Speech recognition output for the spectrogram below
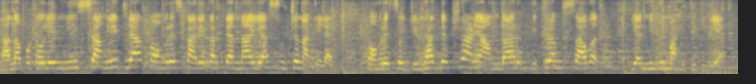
नाना पटोलेंनी सांगलीतल्या काँग्रेस कार्यकर्त्यांना या सूचना केल्या आहेत काँग्रेसचे जिल्हाध्यक्ष आणि आमदार विक्रम सावंत यांनी ही माहिती दिली आहे.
